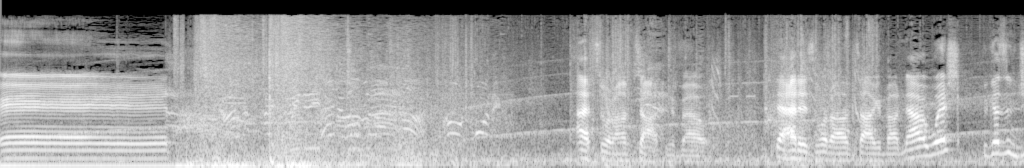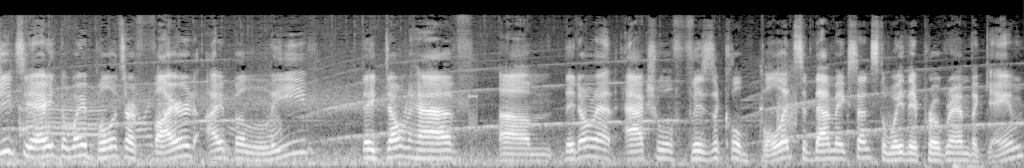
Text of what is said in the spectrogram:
And... That's what I'm talking about. That is what I'm talking about. Now, I wish, because in GTA, the way bullets are fired, I believe they don't have um, they don't have actual physical bullets, if that makes sense, the way they program the game.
